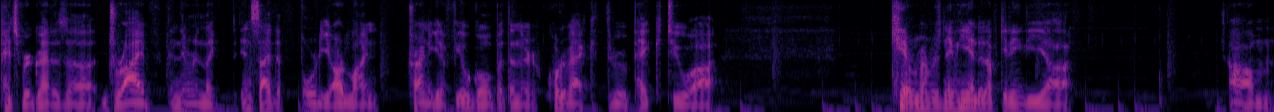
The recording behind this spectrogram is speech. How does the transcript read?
Pittsburgh had as a drive and they were in like inside the 40 yard line trying to get a field goal, but then their quarterback threw a pick to uh can't remember his name. He ended up getting the uh um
